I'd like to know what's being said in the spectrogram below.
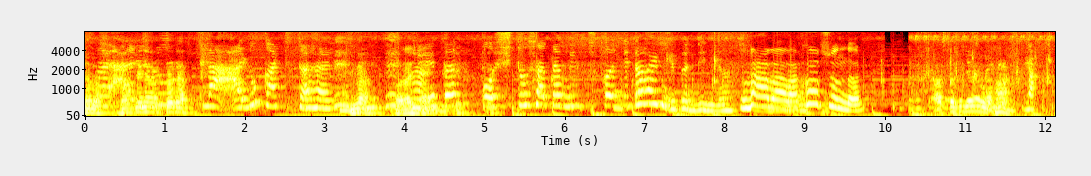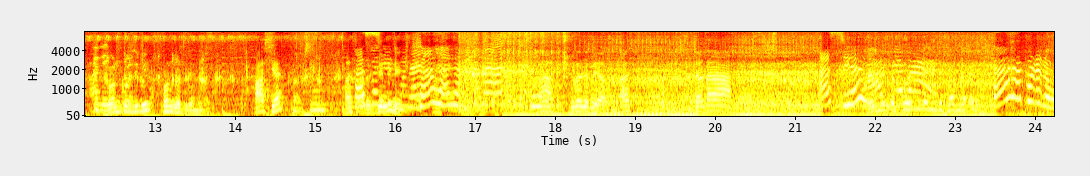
চলো ভাত জায়গা টাটা আলু কাটতে হয় দিবা ওর আসবে এবার সাথে মিক্স করে দিতে হয় নিভে দিল বাহ বাহ বাহ খুব সুন্দর। আস্তে আস্তে যাব হ্যাঁ। ফোন করে দিবি? ফোন করে দিবি। হ্যাঁ হ্যাঁ হ্যাঁ। হ্যাঁ চলে যাবে আস। টাটা। আসছি হ্যাঁ হ্যাঁ হ্যাঁ পড়ে নেব।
